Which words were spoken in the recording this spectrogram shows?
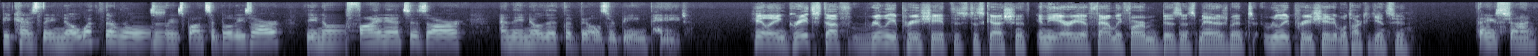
because they know what their roles and responsibilities are, they know finances are, and they know that the bills are being paid. Hey, Elaine, great stuff. Really appreciate this discussion in the area of family farm business management. Really appreciate it. We'll talk to you again soon. Thanks, Shaun.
